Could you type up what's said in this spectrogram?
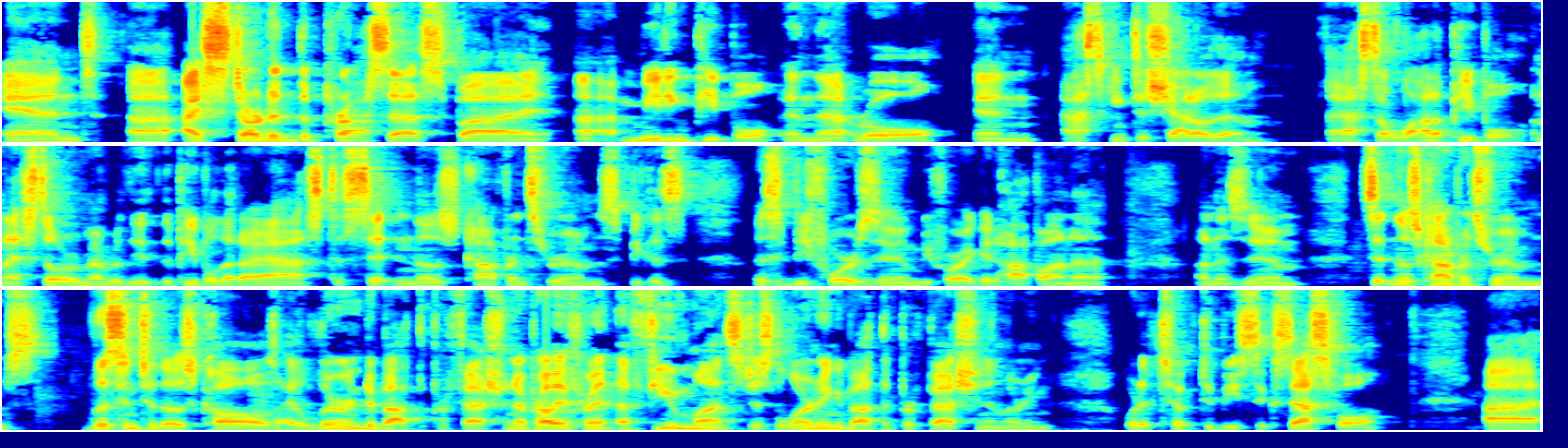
and uh, I started the process by uh, meeting people in that role and asking to shadow them. I asked a lot of people, and I still remember the, the people that I asked to sit in those conference rooms because this is before Zoom, before I could hop on a on a Zoom, sit in those conference rooms, listen to those calls. I learned about the profession. I probably spent a few months just learning about the profession and learning what it took to be successful, uh,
